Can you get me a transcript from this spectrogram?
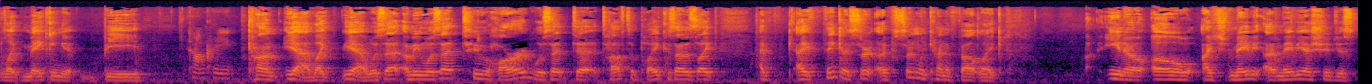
like making it be Concrete. con- yeah like yeah was that I mean was that too hard? Was that uh, tough to play? Because I was like I I think I cer- I certainly kind of felt like you know oh I should maybe I maybe I should just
